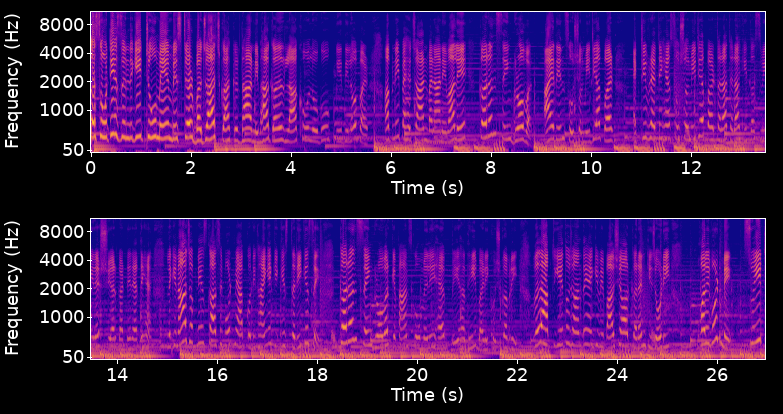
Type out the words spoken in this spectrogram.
कसौटी ज़िंदगी टू में मिस्टर बजाज का किरदार निभाकर लाखों लोगों के दिलों पर अपनी पहचान बनाने वाले करण सिंह ग्रोवर आए दिन सोशल मीडिया पर एक्टिव रहते हैं। सोशल मीडिया पर तरह तरह की तस्वीरें शेयर करते रहते हैं। लेकिन आज अपने इस खास रिपोर्ट में आपको दिखाएँगे कि किस तरीके से करण सिंह ग्रोवर के फैंस को मिली है बेहद ही बड़ी खुशखबरी। वेल आप ये तो जानते हैं कि विपाशा और करण की जोड़ी हॉलीवुड में स्वीट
